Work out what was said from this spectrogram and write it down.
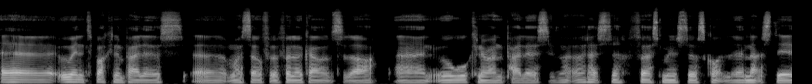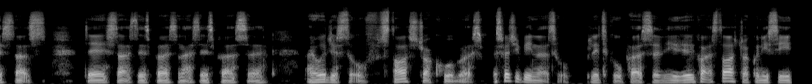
Uh, we went into Buckingham Palace, uh, myself and a fellow councillor, and we were walking around the palace. It's like, oh, that's the First Minister of Scotland, that's this, that's this, that's this person, that's this person. And we're just sort of starstruck almost, especially being that sort of political person. You're quite starstruck when you see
